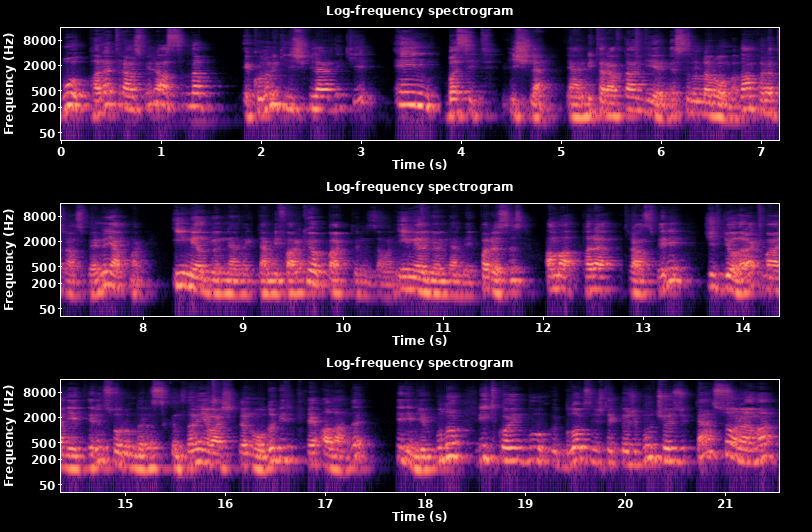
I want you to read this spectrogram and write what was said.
bu para transferi aslında ekonomik ilişkilerdeki en basit işlem. Yani bir taraftan diğerine sınırlar olmadan para transferini yapmak. E-mail göndermekten bir farkı yok baktığınız zaman. E-mail göndermek parasız ama para transferi ciddi olarak maliyetlerin, sorunların, sıkıntıların, yavaşlıkların olduğu bir e, alanda. Dediğim gibi bunu Bitcoin, bu blok zincir teknoloji bunu çözdükten sonra ama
